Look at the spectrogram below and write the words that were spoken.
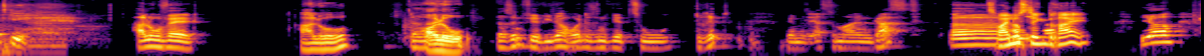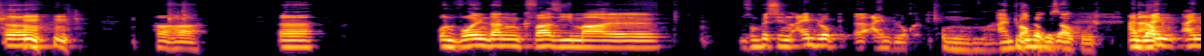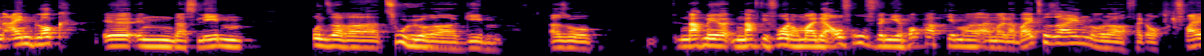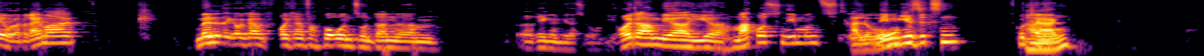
Skolski. Hallo Welt. Hallo. Da, Hallo. Da sind wir wieder. Heute sind wir zu dritt. Wir haben das erste Mal einen Gast. Äh, Zwei lustigen drei. Ja. Äh, haha. Äh, und wollen dann quasi mal so ein bisschen Einblock, äh, Einblock. Oh, Einblock. Einblock ist auch gut. Einblock. Ein, ein Einblock äh, in das Leben unserer Zuhörer geben. Also nach, mir, nach wie vor nochmal der Aufruf, wenn ihr Bock habt, hier mal einmal dabei zu sein oder vielleicht auch zwei oder dreimal, meldet euch, euch einfach bei uns und dann ähm, regeln wir das irgendwie. Heute haben wir hier Markus neben uns, äh, Hallo. neben mir sitzen. Guten Hallo. Tag.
